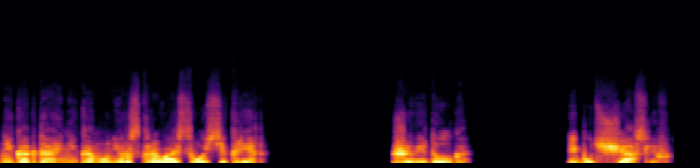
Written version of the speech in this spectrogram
Никогда и никому не раскрывай свой секрет. Живи долго и будь счастлив.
